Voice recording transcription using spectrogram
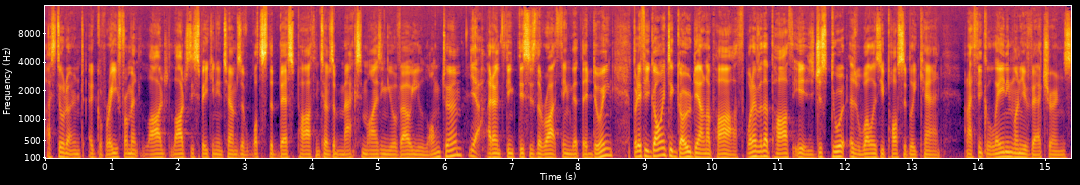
I still don't agree from it, large, largely speaking, in terms of what's the best path in terms of maximizing your value long term. Yeah. I don't think this is the right thing that they're doing. But if you're going to go down a path, whatever the path is, just do it as well as you possibly can. And I think leaning on your veterans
